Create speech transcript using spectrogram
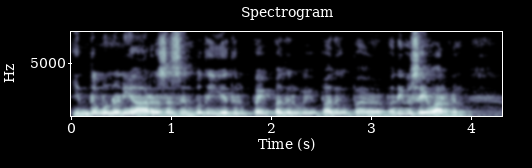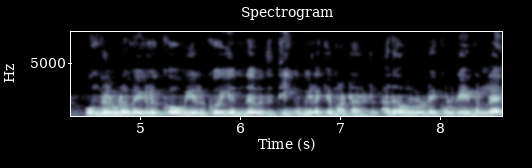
இந்து முன்னணி ஆர்எஸ்எஸ் என்பது எதிர்ப்பை பதிவு பது ப- பதிவு செய்வார்கள். உங்கள் உடைமைகளுக்கோ உயிருக்கோ எந்த வித தீங்கும் இழைக்க மாட்டார்கள். அது அவர்களுடைய கொள்கையும் அல்ல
